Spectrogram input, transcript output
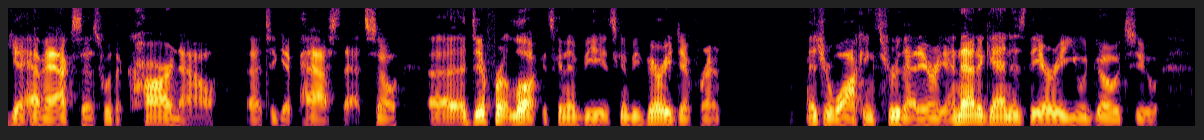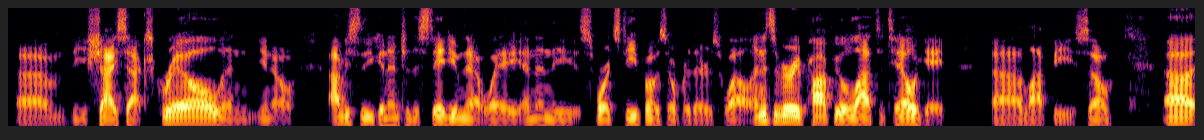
get have access with a car now uh, to get past that. So a different look. It's going to be it's going to be very different as you're walking through that area, and that again is the area you would go to um, the ChiSox Grill, and you know obviously you can enter the stadium that way and then the sports depots over there as well. And it's a very popular lot to tailgate uh, lot b. So uh,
